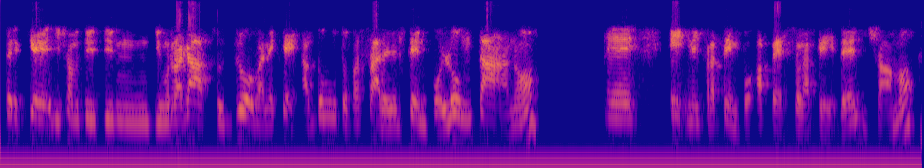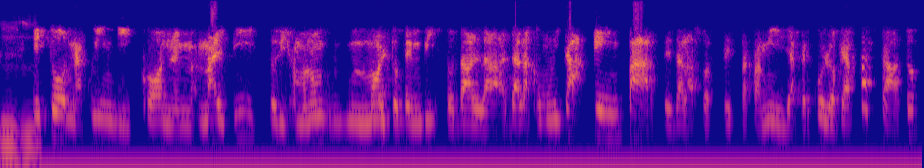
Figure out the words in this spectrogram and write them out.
perché diciamo, di, di, di, un ragazzo giovane che ha dovuto passare del tempo lontano eh, e nel frattempo ha perso la fede, diciamo, mm-hmm. e torna quindi con mal visto, diciamo, non molto ben visto dalla, dalla comunità e in parte dalla sua stessa famiglia per quello che ha passato,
